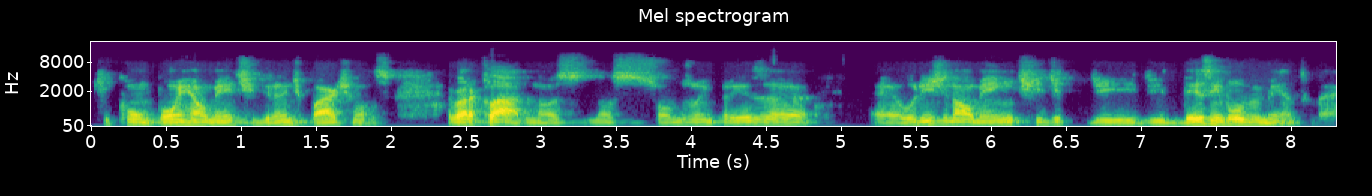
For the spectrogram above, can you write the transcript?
que compõe realmente grande parte nossa. Agora, claro, nós, nós somos uma empresa é, originalmente de, de, de, desenvolvimento, né?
